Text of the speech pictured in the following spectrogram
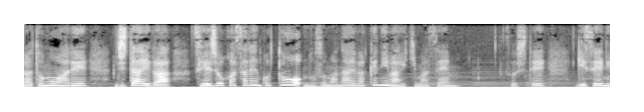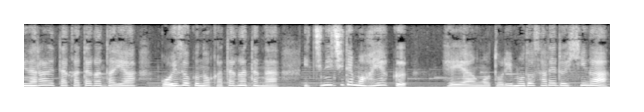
はともあれ事態が正常化されんことを望まないわけにはいきません。そして犠牲になられた方々やご遺族の方々が一日でも早く平安を取り戻される日が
